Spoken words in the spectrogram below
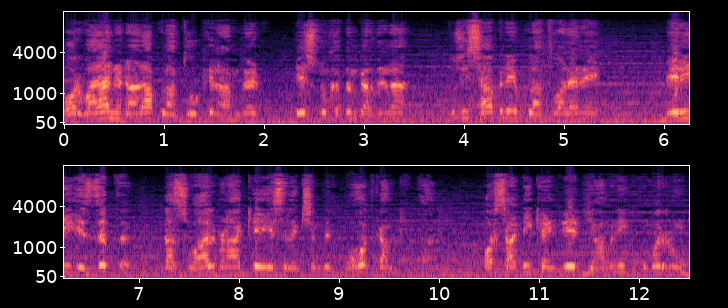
ਔਰ ਵਾਇਆ ਨਡਾਲਾ ਪਲਾਥ ਹੋ ਕੇ ਰਾਮਗੜ ਇਸ ਨੂੰ ਖਤਮ ਕਰ ਦੇਣਾ। ਤੁਸੀਂ ਸਭ ਨੇ ਪਲਾਥ ਵਾਲਿਆਂ ਨੇ ਮੇਰੀ ਇੱਜ਼ਤ ਦਾ ਸਵਾਲ ਬਣਾ ਕੇ ਇਸ ਇਲੈਕਸ਼ਨ ਵਿੱਚ ਬਹੁਤ ਕੰਮ ਕੀਤਾ। ਔਰ ਸਾਡੀ ਕੈਂਡੀਡੇਟ ਜਾਮਨੀ ਕੁਮਰ ਨੂੰ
